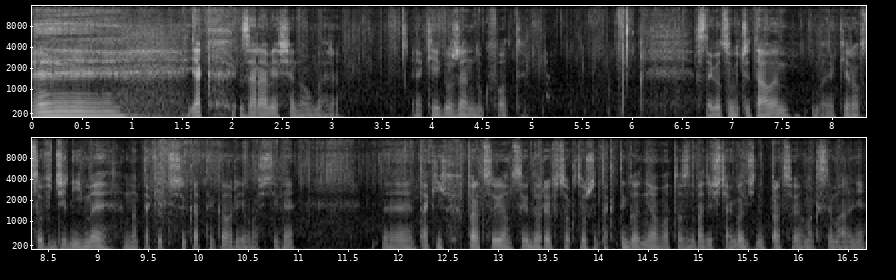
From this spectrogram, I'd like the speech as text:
Eee, jak zarabia się na Uberze? Jakiego rzędu kwoty? Z tego co wyczytałem, e, kierowców dzielimy na takie trzy kategorie właściwie. E, takich pracujących dorywczo, którzy tak tygodniowo to z 20 godzin pracują maksymalnie.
